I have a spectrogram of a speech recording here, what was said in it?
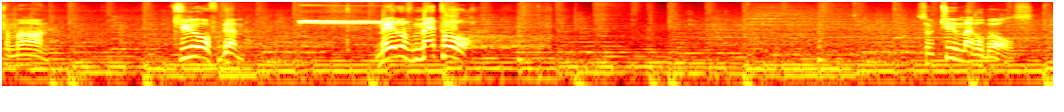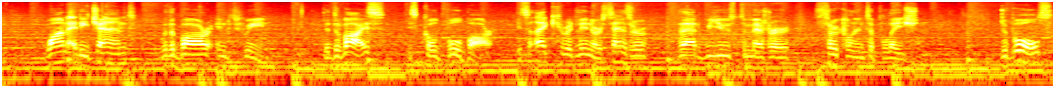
Come on. Two of them. Made of metal. So two metal balls, one at each end with a bar in between. The device is called ball bar. It's an accurate linear sensor that we use to measure circle interpolation. The balls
